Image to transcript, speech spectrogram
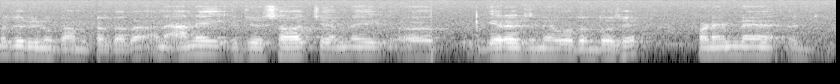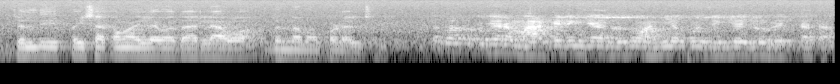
મજૂરીનું કામ કરતા હતા અને આને જે સહજ છે એમને ગેરેજ ને એવો ધંધો છે. પણ એમને જલ્દી પૈસા કમાઈ લેવા હતા એટલે આવા ધંધામાં પડેલ છે. જ્યારે માર્કેટિંગ યાર્ડ હતું અન્ય કોઈ જગ્યાએ જો વેચતા હતા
